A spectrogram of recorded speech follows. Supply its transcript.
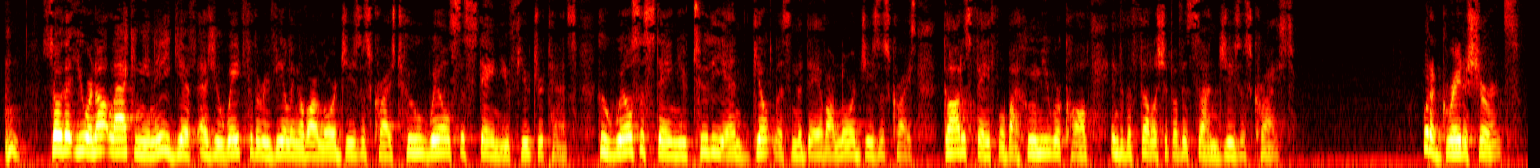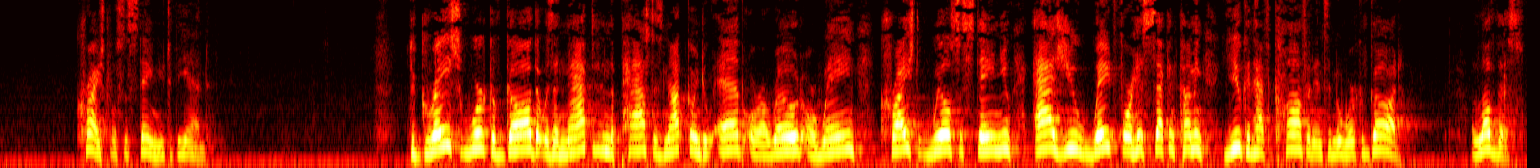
so that you are not lacking in any gift as you wait for the revealing of our Lord Jesus Christ, who will sustain you, future tense, who will sustain you to the end, guiltless in the day of our Lord Jesus Christ. God is faithful, by whom you were called into the fellowship of his Son, Jesus Christ. What a great assurance. Christ will sustain you to the end. The grace work of God that was enacted in the past is not going to ebb or erode or wane. Christ will sustain you. As you wait for His second coming, you can have confidence in the work of God. I love this.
